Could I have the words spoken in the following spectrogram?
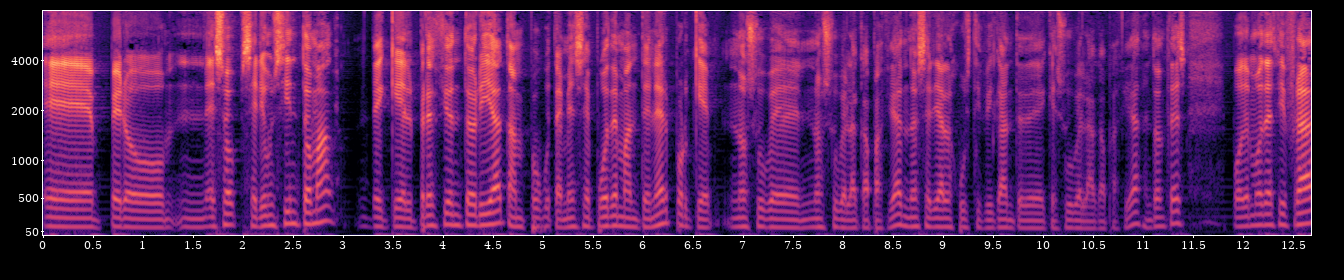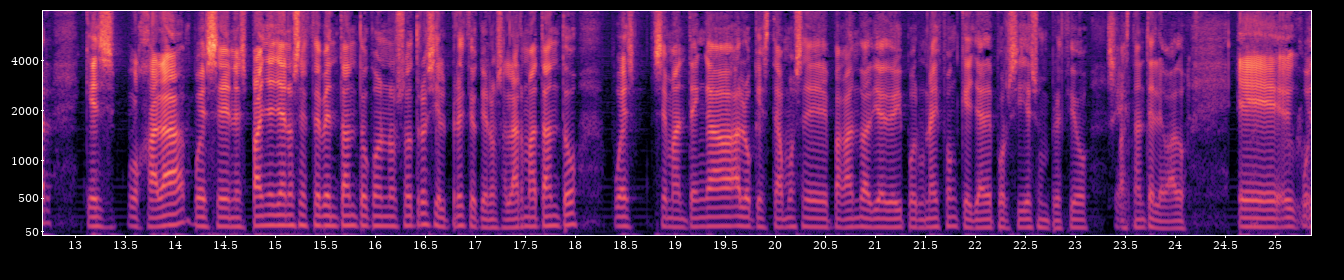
eh, pero mm, eso sería un síntoma de que el precio en teoría tampoco también se puede mantener porque no sube no sube la capacidad, no sería el justificante de que sube la capacidad. Entonces, podemos descifrar que es ojalá pues en España ya no se ceben tanto con nosotros y el precio que nos alarma tanto pues se mantenga a lo que estamos eh, pagando a día de hoy por un iPhone que ya de por sí es un precio Sí. bastante elevado. Eh, co-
